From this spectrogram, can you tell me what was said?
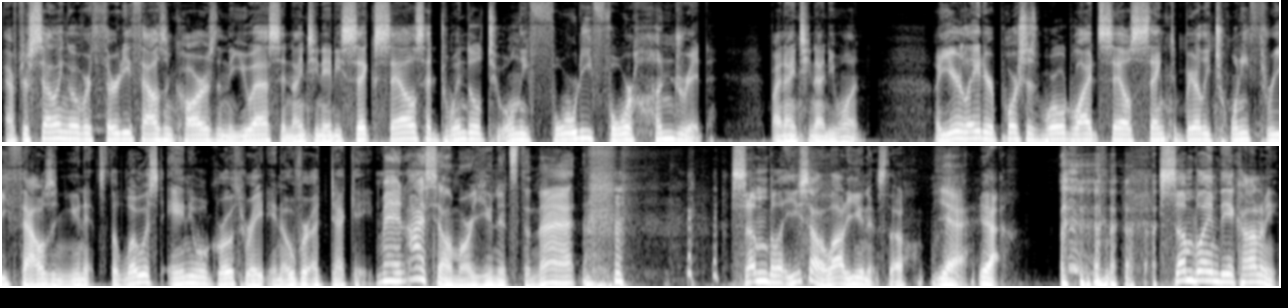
After selling over 30,000 cars in the US in 1986, sales had dwindled to only 4,400 by 1991. A year later, Porsche's worldwide sales sank to barely 23,000 units, the lowest annual growth rate in over a decade. Man, I sell more units than that. Some bl- you sell a lot of units though. Yeah. Yeah. Some blamed the economy,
